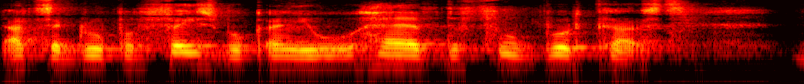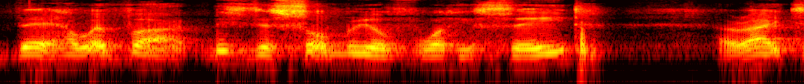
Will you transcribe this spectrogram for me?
That's a group on Facebook, and you will have the full broadcast there. However, this is a summary of what he said. All right.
